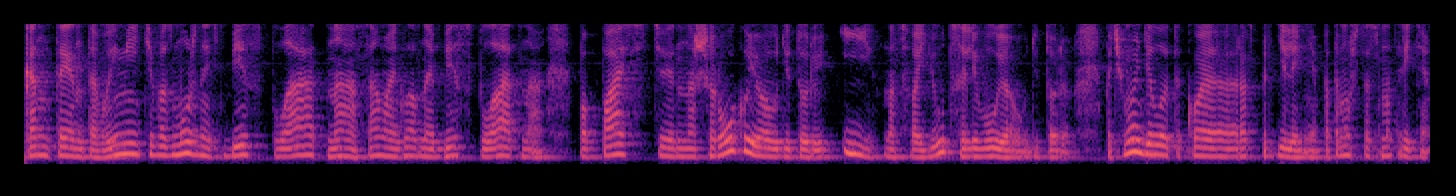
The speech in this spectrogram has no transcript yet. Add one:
контента, вы имеете возможность бесплатно, самое главное бесплатно попасть на широкую аудиторию и на свою целевую аудиторию. Почему я делаю такое распределение? Потому что, смотрите,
